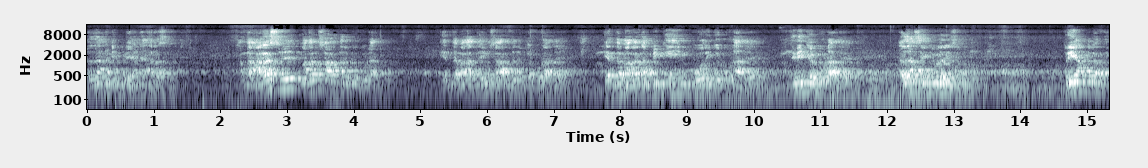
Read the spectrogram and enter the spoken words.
அதுதான் அடிப்படையான அரசு. அந்த அரசு மதம் சார்ந்து இருக்கக்கூடாது. எந்த மதத்தையும் சார்ந்து இருக்கக்கூடாது எந்த மத நம்பிக்கையையும் போதிக்கக்கூடாது. திணிக்கக்கூடாது. அதுதான் secularism preamble of the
